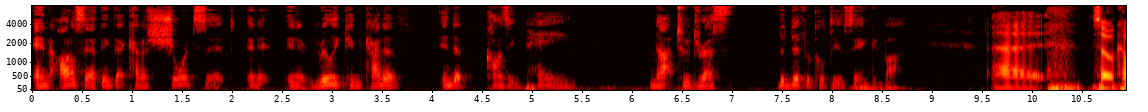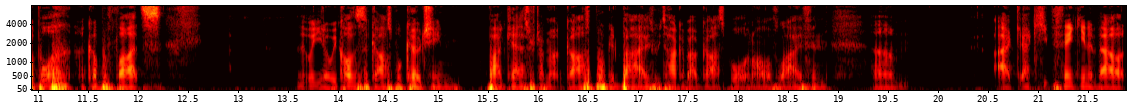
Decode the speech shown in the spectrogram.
and honestly i think that kind of shorts it and it and it really can kind of end up causing pain not to address the difficulty of saying goodbye Uh, so a couple a couple thoughts. You know, we call this a gospel coaching podcast. We're talking about gospel goodbyes. We talk about gospel and all of life, and um, I, I keep thinking about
